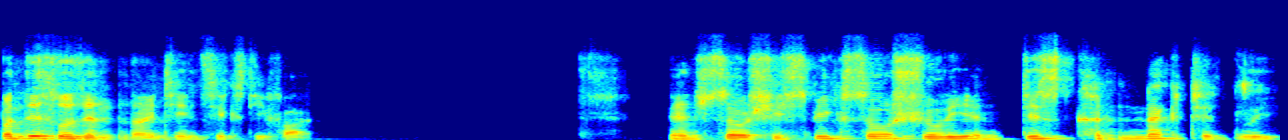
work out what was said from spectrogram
but this was in 1965. And so she speaks socially and disconnectedly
